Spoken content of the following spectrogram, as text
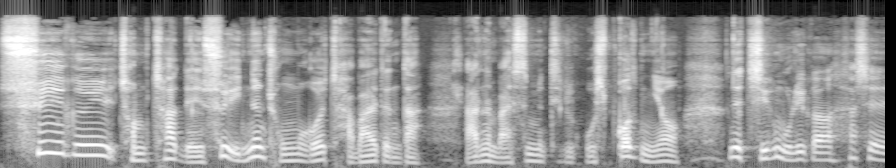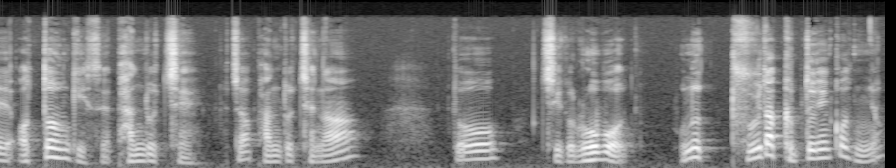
수익을 점차 낼 수 있는 종목을 잡아야 된다라는 말씀을 드리고 싶거든요. 근데 지금 우리가 사실 어떤 게 있어요? 반도체, 그죠? 반도체나 또 지금 로봇 오늘 둘 다 급등했거든요.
